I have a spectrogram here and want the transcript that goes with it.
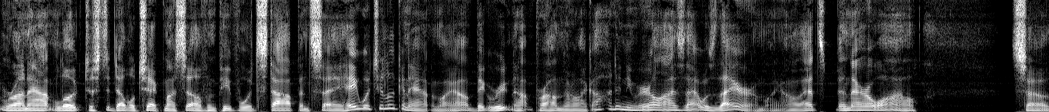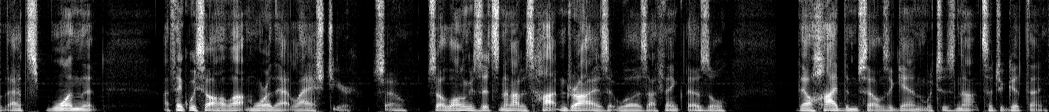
run out and look just to double check myself, and people would stop and say, "Hey, what you looking at?" I'm like, "Oh, big root knot problem." They're like, "Oh, I didn't even realize that was there." I'm like, "Oh, that's been there a while." So that's one that I think we saw a lot more of that last year. So so long as it's not as hot and dry as it was, I think those will they'll hide themselves again, which is not such a good thing.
